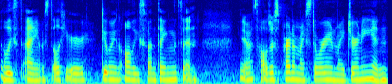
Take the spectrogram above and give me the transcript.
at least I am still here doing all these fun things, and you know, it's all just part of my story and my journey, and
